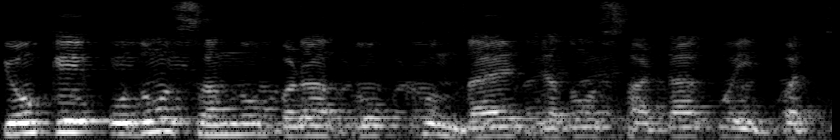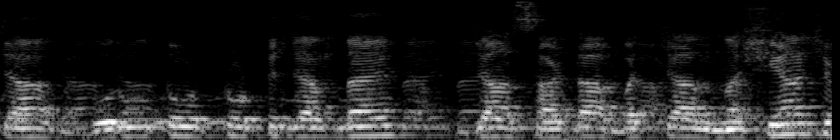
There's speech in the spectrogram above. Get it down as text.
ਕਿਉਂਕਿ ਉਦੋਂ ਸਾਨੂੰ ਬੜਾ ਦੁੱਖ ਹੁੰਦਾ ਹੈ ਜਦੋਂ ਸਾਡਾ ਕੋਈ ਬੱਚਾ ਗੁਰੂ ਤੋਂ ਟੁੱਟ ਜਾਂਦਾ ਹੈ ਜਾਂ ਸਾਡਾ ਬੱਚਾ ਨਸ਼ਿਆਂ 'ਚ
